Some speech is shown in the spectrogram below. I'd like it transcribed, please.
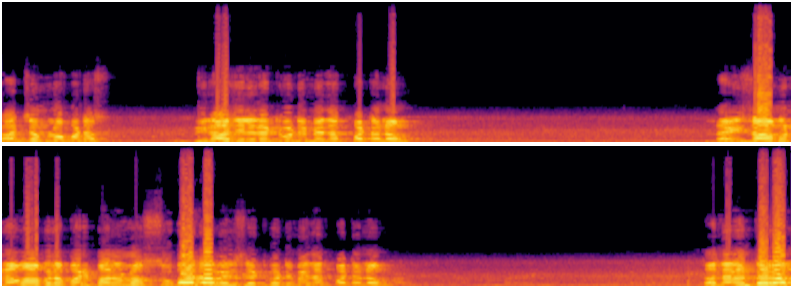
రాజ్యం లోపల విరాజిల్లినటువంటి మెదక్ పట్టణం. నైజాము నవాబుల పరిపాలనలో శుభగా వెలిసినటువంటి మెదక్ పట్టణం. తదనంతరం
